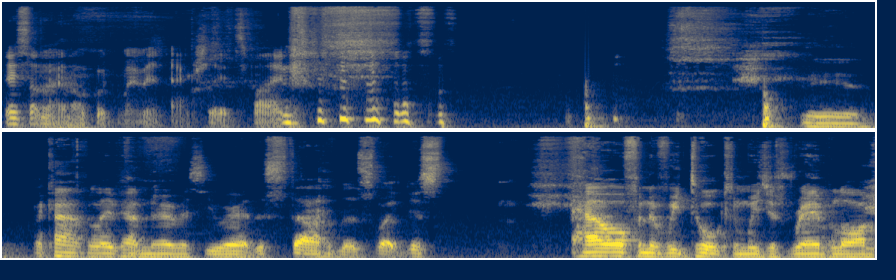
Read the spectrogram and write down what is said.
There's not an awkward moment. Actually, it's fine. Yeah, I can't believe how nervous you were at the start of this. Like, just how often have we talked and we just ramble on,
